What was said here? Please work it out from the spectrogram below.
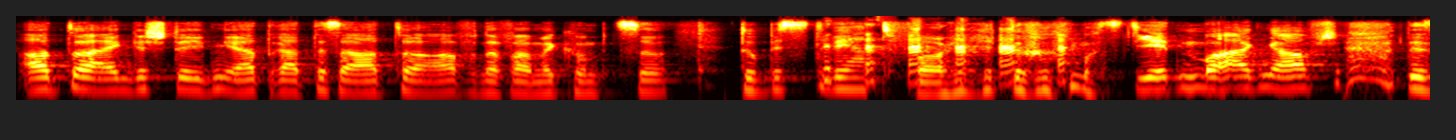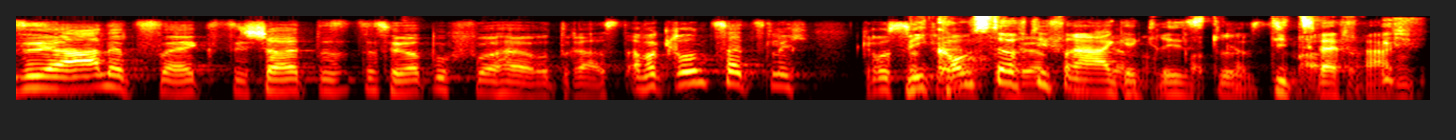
Auto eingestiegen, er trat das Auto auf und auf einmal kommt so, du bist wertvoll, du musst jeden Morgen aufstehen. Das ist ja auch nicht Sex, ich schaue, dass du das Hörbuch vorher anrast. Aber grundsätzlich, Wie kommst du auf die Frage, und Christel? Die zwei Auto. Fragen. Ich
